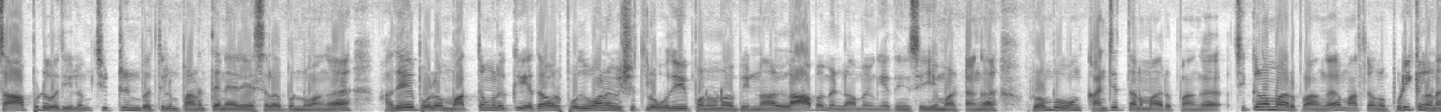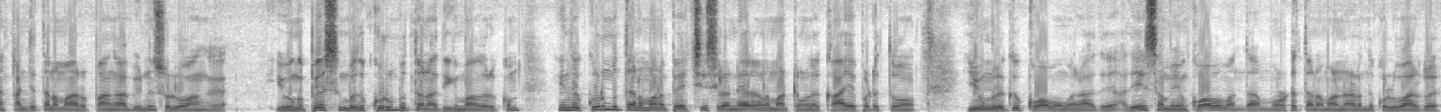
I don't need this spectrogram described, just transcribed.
சாப்பிடுவதிலும் சிற்றின்பத்திலும் பணத்தை நிறைய செலவு பண்ணுவாங்க. அதே போல் மற்றவங்களுக்கு ஏதாவது ஒரு பொதுவான விஷயத்தில் உதவி பண்ணணும் அப்படின்னா லாபம் இல்லாமல் இவங்க எதையும் செய்ய மாட்டாங்க. ரொம்பவும் கஞ்சத்தனமாக இருப்பாங்க. சிக்கனமாக இருப்பாங்க. மற்றவங்க பிடிக்கலன்னா கஞ்சத்தனமாக இருப்பாங்க அப்படின்னு சொல்லுவாங்க. இவங்க பேசும்போது குறும்புத்தனம் அதிகமாக இருக்கும். இந்த குறும்புத்தனமான பேச்சு சில நேரங்களில் மற்றவங்களை காயப்படுத்தும். இவங்களுக்கு கோபம் வராது. அதே சமயம் கோபம் வந்தால் முரட்டத்தனமாக நடந்து கொள்வார்கள்.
